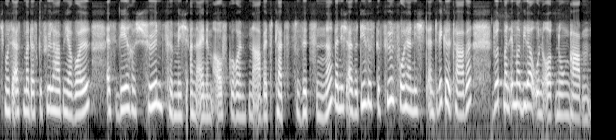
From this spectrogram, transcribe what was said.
Ich muss erstmal das Gefühl haben, jawohl, es wäre schön für mich, an einem aufgeräumten Arbeitsplatz zu sitzen. Ne? Wenn ich also dieses Gefühl vorher nicht entwickelt habe, wird man immer wieder Unordnung Ordnung haben.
